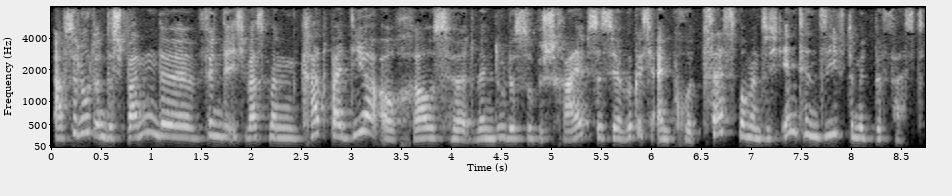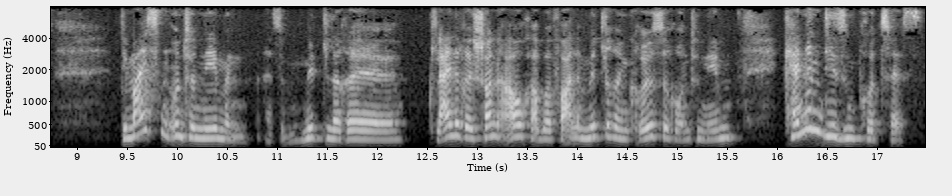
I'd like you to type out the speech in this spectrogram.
Absolut. Und das Spannende finde ich, was man gerade bei dir auch raushört, wenn du das so beschreibst, ist ja wirklich ein Prozess, wo man sich intensiv damit befasst. Die meisten Unternehmen, also mittlere, kleinere schon auch, aber vor allem mittlere und größere Unternehmen, kennen diesen Prozess,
